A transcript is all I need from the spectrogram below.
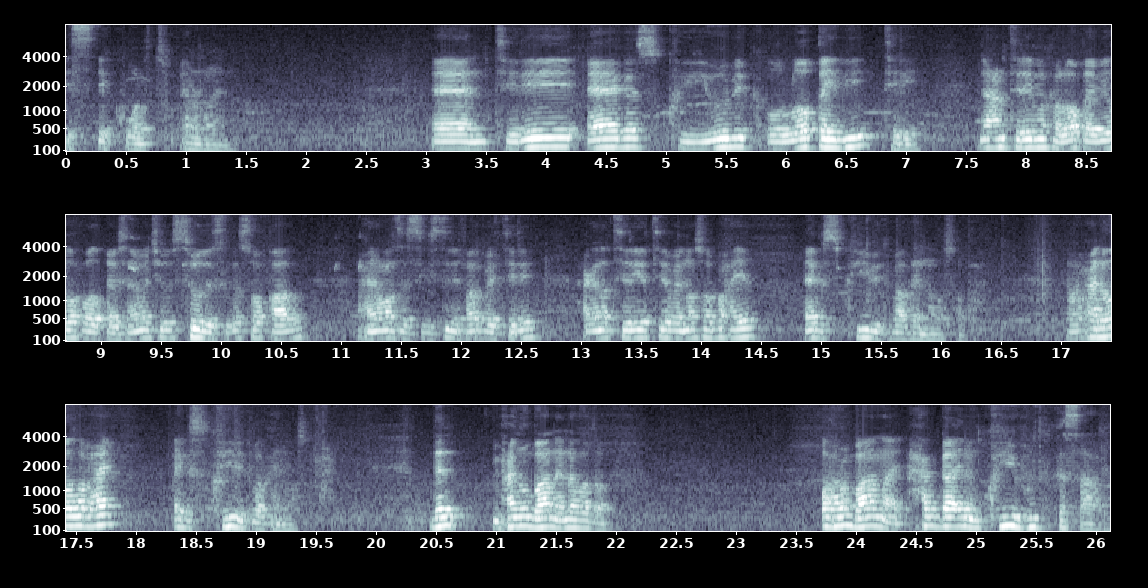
is equal to ayaan three egas cubic oo loo qaybiyey three dhinacan three marka loo qaybiyo wax wada qaybsanaa ma jiro sooda iskaga soo qaado waxay noqonaysaa sixteen divided by three xaggana three iyo three bay noo soo baxaya egas cubic baa kay nooga soo baxay. Waxay nooga soo baxay egas cubic baa kay nooga soo baxay. Then maxaynu u baahanay innagu hadda waxaan u baahannahay xaggaa inaan cube roodka ka saarno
